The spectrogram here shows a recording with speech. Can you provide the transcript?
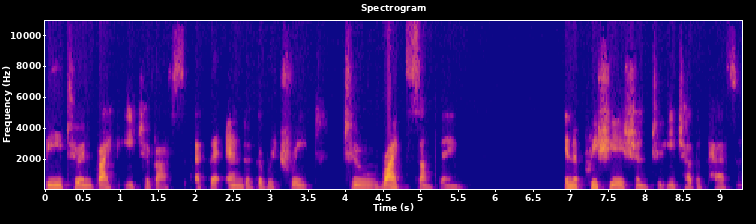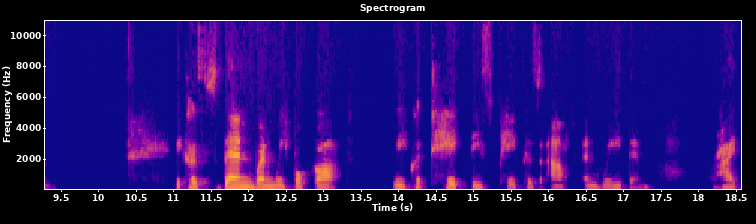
be to invite each of us at the end of the retreat to write something in appreciation to each other person. Because then when we forgot, we could take these papers out and read them. Right.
